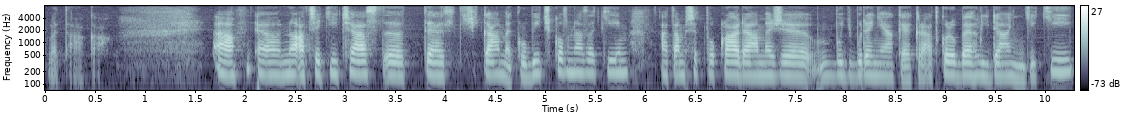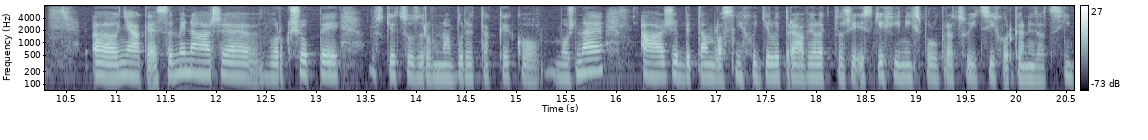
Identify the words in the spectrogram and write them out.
v letákách. A, e, no a třetí část, e, té říkáme klubíčkovna zatím a tam předpokládáme, že buď bude nějaké krátkodobé hlídání dětí, e, nějaké semináře, workshopy, prostě co zrovna bude tak jako možné a že by tam vlastně chodili právě lektoři i z těch jiných spolupracujících organizací.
